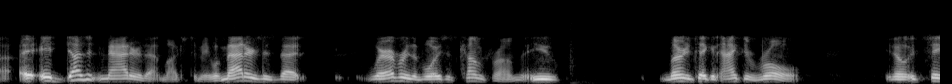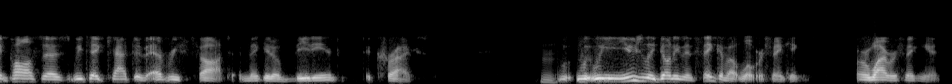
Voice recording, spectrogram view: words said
uh, it doesn't matter that much to me. What matters is that wherever the voices come from, you learn to take an active role. You know, St. Paul says we take captive every thought and make it obedient to Christ. Hmm. We, we usually don't even think about what we're thinking or why we're thinking it.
